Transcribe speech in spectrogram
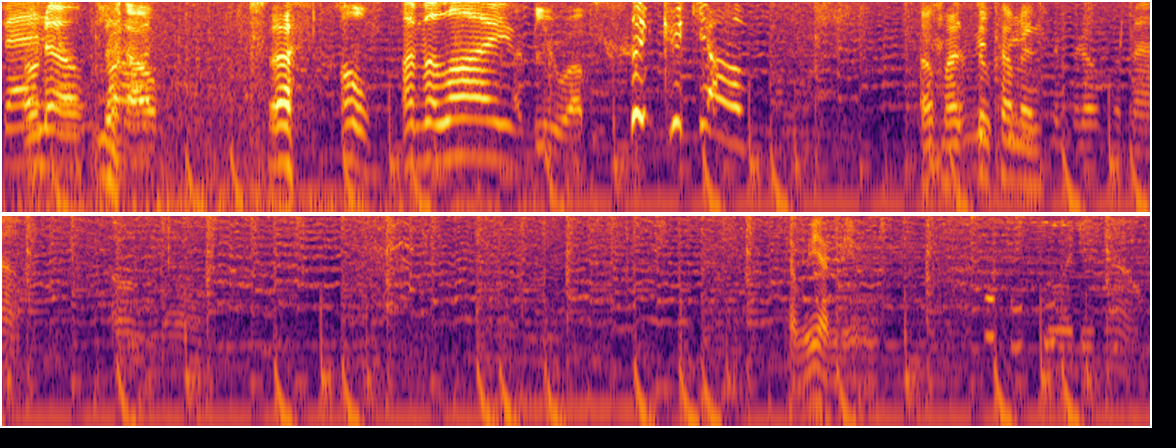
bad. Oh, no. Oh no, Ah, Oh, I'm alive! I blew up. Good job. oh, mine's I'm still coming. sitting in the middle of the map. Oh Yeah, we haven't even. What do I do now?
